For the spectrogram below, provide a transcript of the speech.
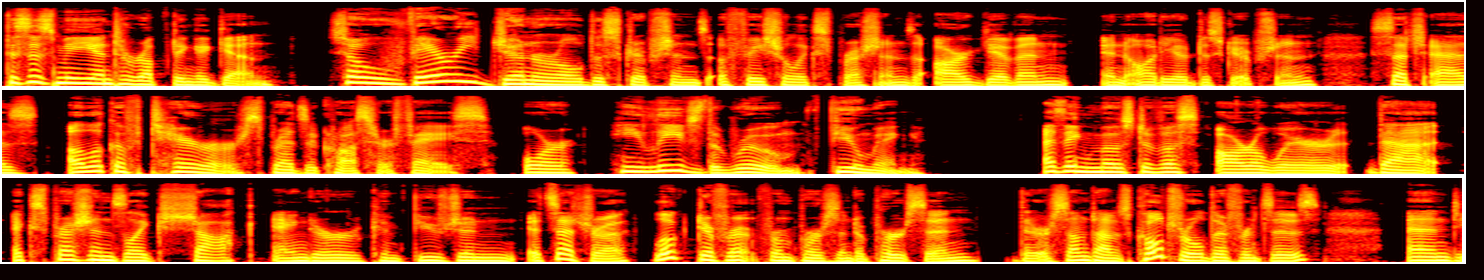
This is me interrupting again. So, very general descriptions of facial expressions are given in audio description, such as a look of terror spreads across her face, or he leaves the room fuming. I think most of us are aware that expressions like shock, anger, confusion, etc. look different from person to person. There are sometimes cultural differences, and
